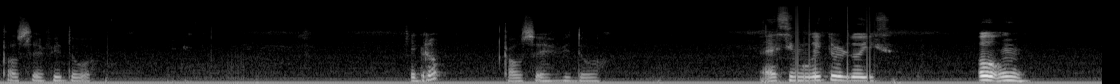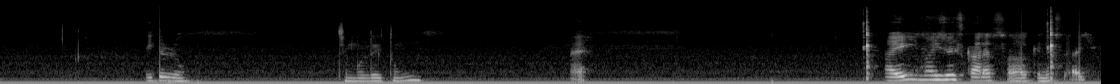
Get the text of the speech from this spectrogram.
Qual servidor? Entrou? Qual servidor? É Simulator 2. Ou 1. Um. Simulator 1. Simulator 1? Aí mais dois caras só aqui na cidade.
